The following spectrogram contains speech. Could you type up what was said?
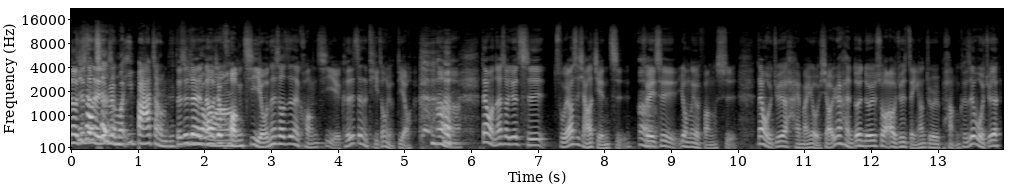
那我就称什么一巴掌的、对对对，然后我就，狂记，我那时候真的狂记，可是真的体重有掉，嗯，但我那时候就吃，主要是想要减脂，嗯所以是用那个方式。但我觉得还蛮有效，因为很多人都会说啊，我就是怎样就会胖。可是我觉得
